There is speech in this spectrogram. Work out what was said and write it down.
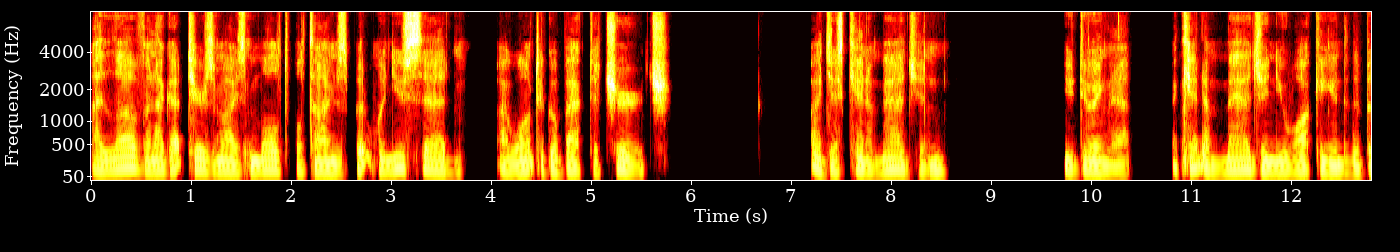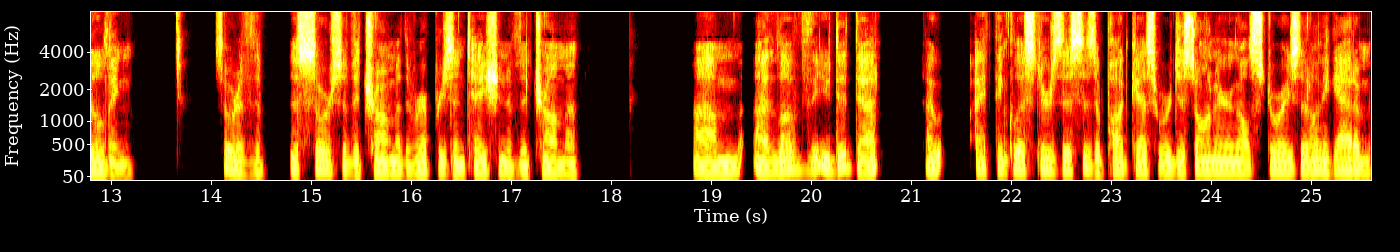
I love, and I got tears in my eyes multiple times, but when you said, I want to go back to church. I just can't imagine you doing that. I can't imagine you walking into the building, sort of the, the source of the trauma, the representation of the trauma. Um, I love that you did that. I, I think, listeners, this is a podcast where we're just honoring all stories. I don't think Adam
